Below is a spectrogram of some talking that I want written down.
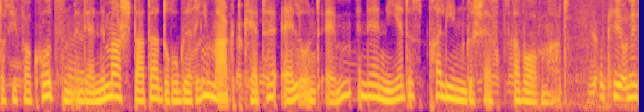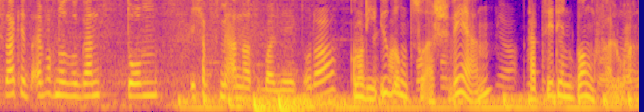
das sie vor kurzem in der Nimmerstadter Drogeriemarktkette L&M in der Nähe des Pralinengeschäfts erworben hat. Okay, und ich sage jetzt einfach nur so ganz dumm, ich habe es mir anders überlegt, oder? Um die Übung zu erschweren, hat sie den Bon verloren.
